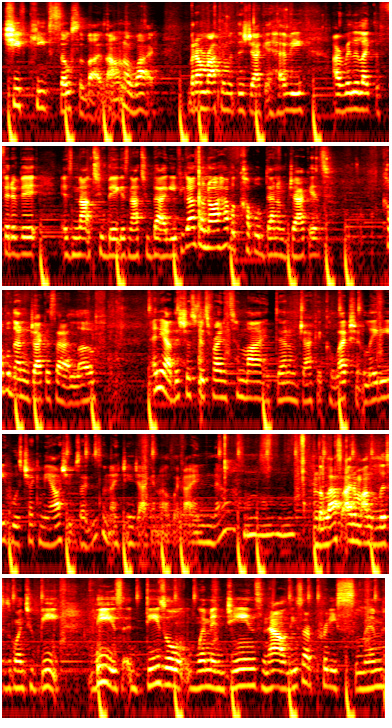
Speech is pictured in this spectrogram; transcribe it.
Chief Keef Sosa vibes. I don't know why, but I'm rocking with this jacket heavy. I really like the fit of it. It's not too big, it's not too baggy. If you guys don't know, I have a couple denim jackets, a couple denim jackets that I love. And yeah, this just fits right into my denim jacket collection. The lady who was checking me out, she was like, this is a nice jean jacket. And I was like, I know. And the last item on the list is going to be these Diesel women jeans. Now, these are pretty slim.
